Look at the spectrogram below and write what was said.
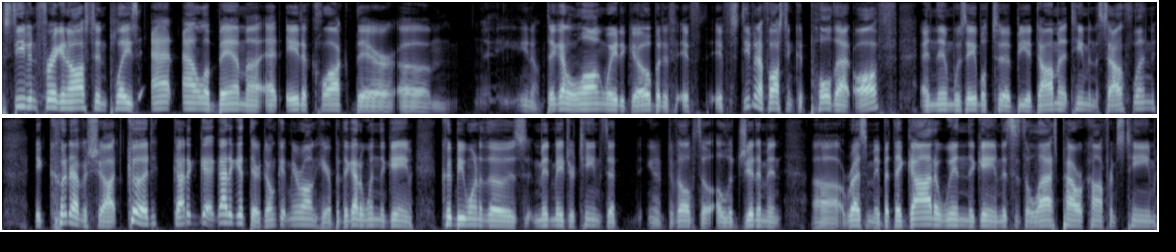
Stephen Friggin Austin plays at Alabama at 8 o'clock there. Um, you know they got a long way to go. But if if if Stephen F. Austin could pull that off and then was able to be a dominant team in the Southland, it could have a shot. Could got to got to get there. Don't get me wrong here, but they got to win the game. Could be one of those mid-major teams that you know develops a, a legitimate uh, resume, but they got to win the game. This is the last power conference team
